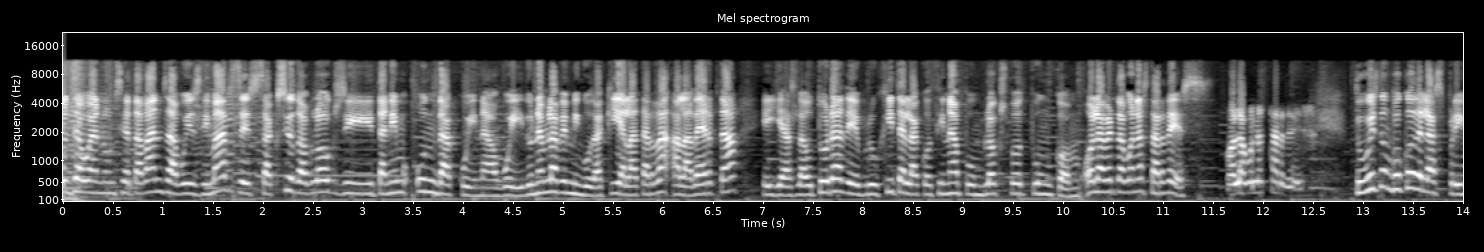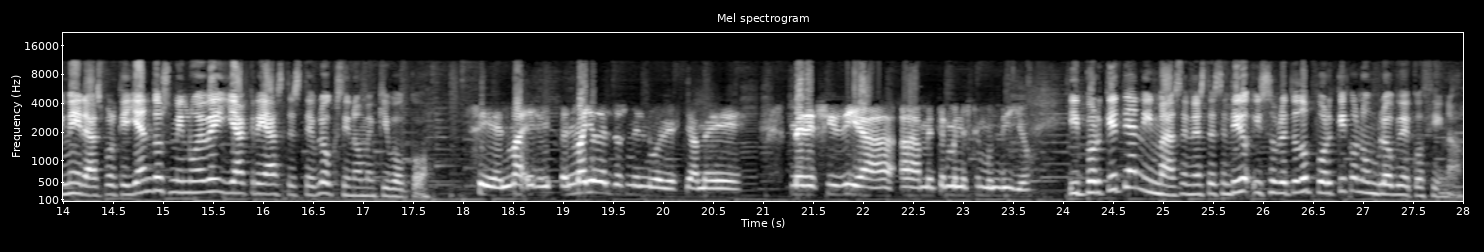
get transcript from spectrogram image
anunciat abans, avui és dimarts, és secció de blogs i tenim un de cuina avui. Donem la benvinguda aquí a la tarda a la Berta. Ella és l'autora de brujitaenlacocina.blogspot.com. Hola Berta, buenas tardes. Hola, buenas tardes. Tú fuiste un poco de las primeras, porque ya en 2009 ya creaste este blog, si no me equivoco. Sí, en, ma eh, en mayo del 2009 ya me, me decidí a, a meterme en este mundillo. ¿Y por qué te animas en este sentido? Y sobre todo, ¿por qué con un blog de cocina?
